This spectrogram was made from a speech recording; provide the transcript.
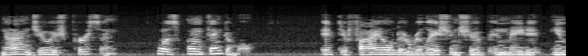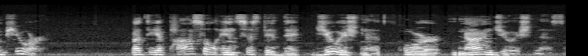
non Jewish person was unthinkable. It defiled a relationship and made it impure. But the apostle insisted that Jewishness or non Jewishness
